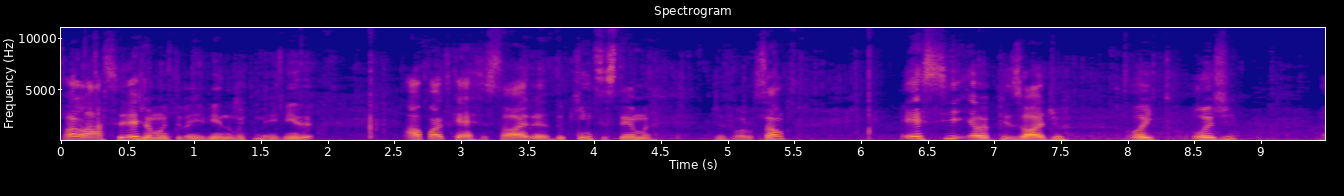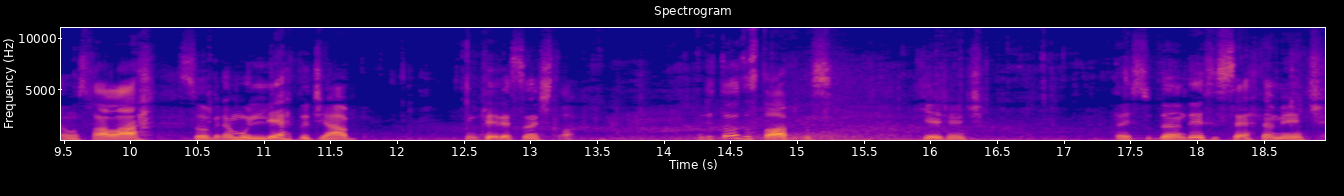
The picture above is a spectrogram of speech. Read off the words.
Olá, seja muito bem-vindo, muito bem-vinda ao podcast História do Quinto Sistema de Evolução. Esse é o episódio 8. Hoje vamos falar sobre a mulher do diabo. Interessante tópico. De todos os tópicos que a gente está estudando, esse certamente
